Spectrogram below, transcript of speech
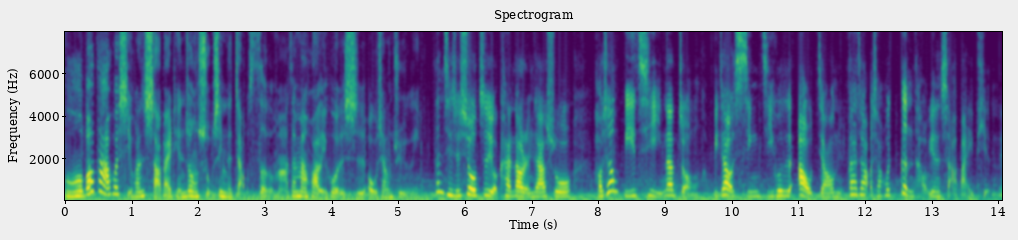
哦，我不知道大家会喜欢傻白甜这种属性的角色吗？在漫画里或者是偶像剧里？但其实秀智有看到人家说，好像比起那种比较有心机或者是傲娇女，大家好像会更讨厌傻白甜呢。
